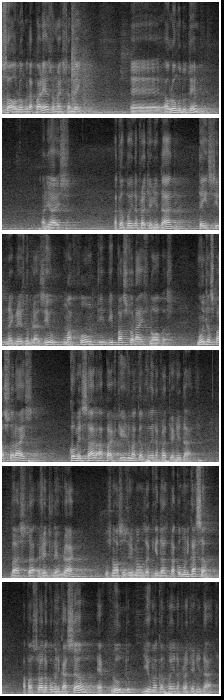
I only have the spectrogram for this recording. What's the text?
só ao longo da quaresma, mas também é, ao longo do tempo. Aliás, a campanha da fraternidade tem sido na igreja no Brasil uma fonte de pastorais novas. Muitas pastorais começaram a partir de uma campanha da fraternidade. Basta a gente lembrar dos nossos irmãos aqui da, da comunicação. A pastoral da comunicação é fruto de uma campanha da fraternidade.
